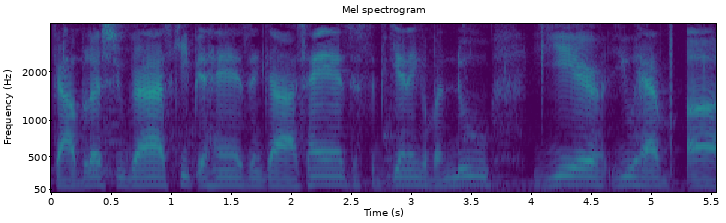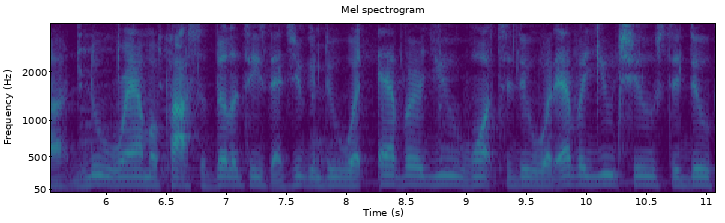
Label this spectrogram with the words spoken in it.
God bless you guys. Keep your hands in God's hands. It's the beginning of a new year. You have a new realm of possibilities that you can do whatever you want to do, whatever you choose to do.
